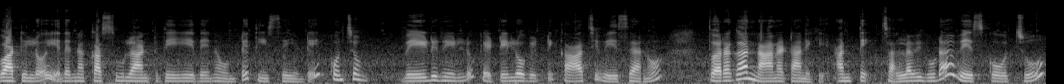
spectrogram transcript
వాటిల్లో ఏదైనా కసువు లాంటిది ఏదైనా ఉంటే తీసేయండి. కొంచెం వేడి నీళ్ళు కెటిల్లో పెట్టి కాచి వేశాను. త్వరగా నానటానికి అంతే చల్లవి కూడా వేసుకోవచ్చు.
